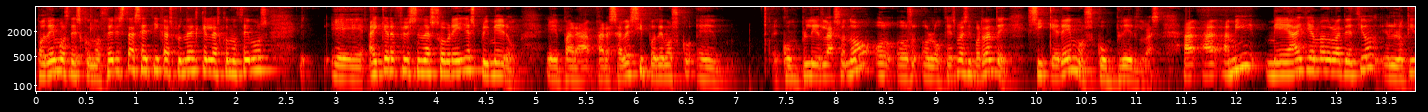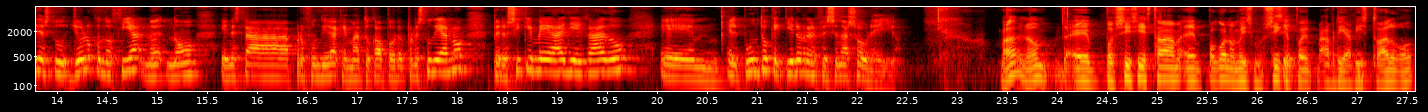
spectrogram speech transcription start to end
podemos desconocer estas éticas, pero una vez que las conocemos, hay que reflexionar sobre ellas primero para, para saber si podemos cumplirlas o no, o, lo que es más importante, si queremos cumplirlas. A, mí me ha llamado la atención, lo que tú, yo lo conocía, no, en esta profundidad que me ha tocado por, estudiarlo, pero sí que me ha llegado el punto que quiero reflexionar sobre ello. Bueno, eh, pues sí, sí, estaba un poco lo mismo. Sí, que pues, habría visto algo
